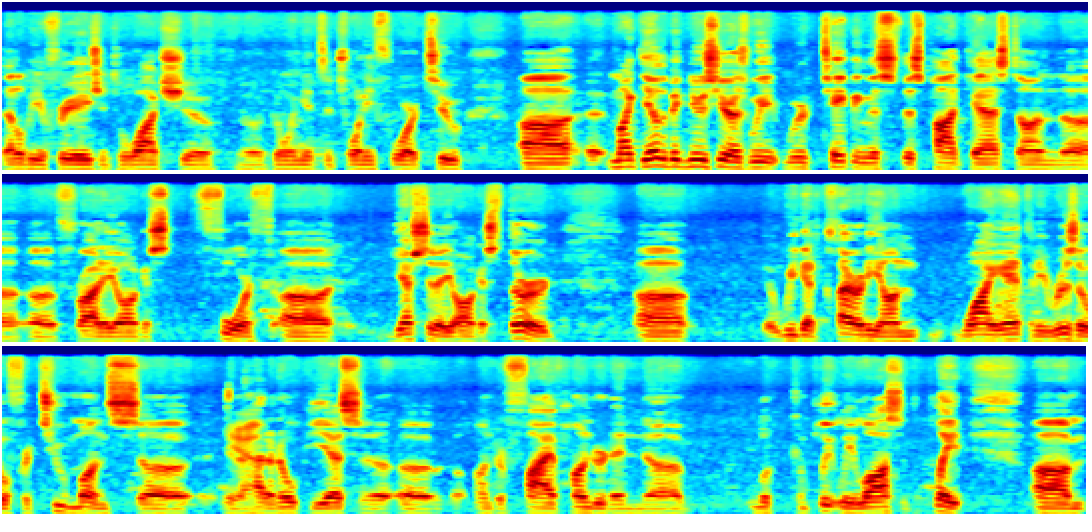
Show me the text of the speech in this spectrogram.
that'll be a free agent to watch uh, uh going into 24 too. Uh, Mike, the other big news here is we we're taping this this podcast on uh, Friday, August 4th. yesterday, August 3rd, we got clarity on why Anthony Rizzo for two months uh, you know, had an OPS uh, uh, under 500 and uh, looked completely lost at the plate. Um,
